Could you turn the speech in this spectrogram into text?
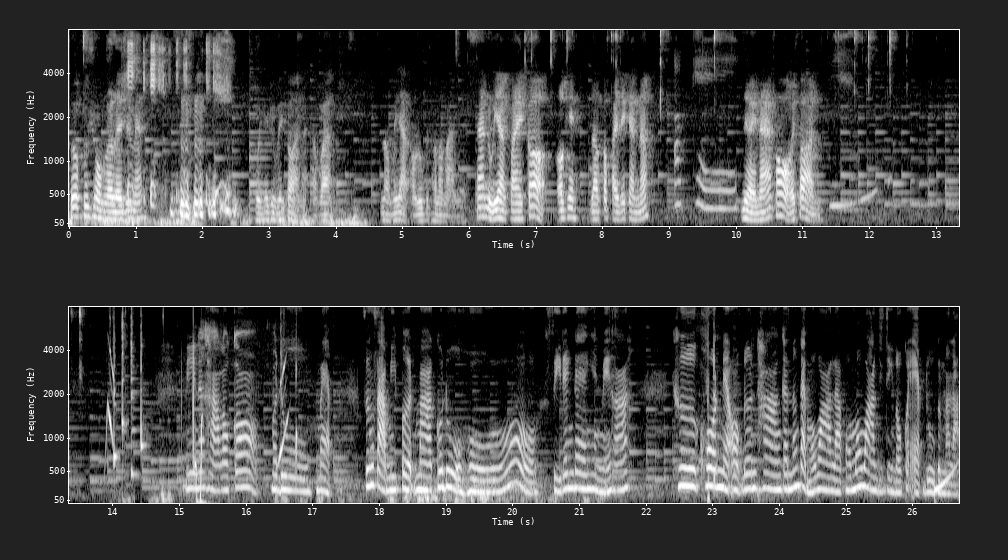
เพื่อผู้ชมเราเลยใช่ไหมคุณให้ดูไปก่อนนะครับว่า เราไม่อยากเอาลูกไปทรมานเลยถ้าหนูอยากไปก็โอเค เราก็ไปด้วยกันเนาะโอเคเหนื่อยนะพ่อบอกไว้ก่อน นี่นะคะเราก็มาดูแมปซึ่งสามีเปิดมาก็ดู โอ้โห สีแดงๆ เห็นไหมคะ คือคนเนี่ยออกเดินทางกันตั้งแต่เมื่อวานแล้วเพราะเมื่อวานจริงๆ เราก็แอบดูกันมาละ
